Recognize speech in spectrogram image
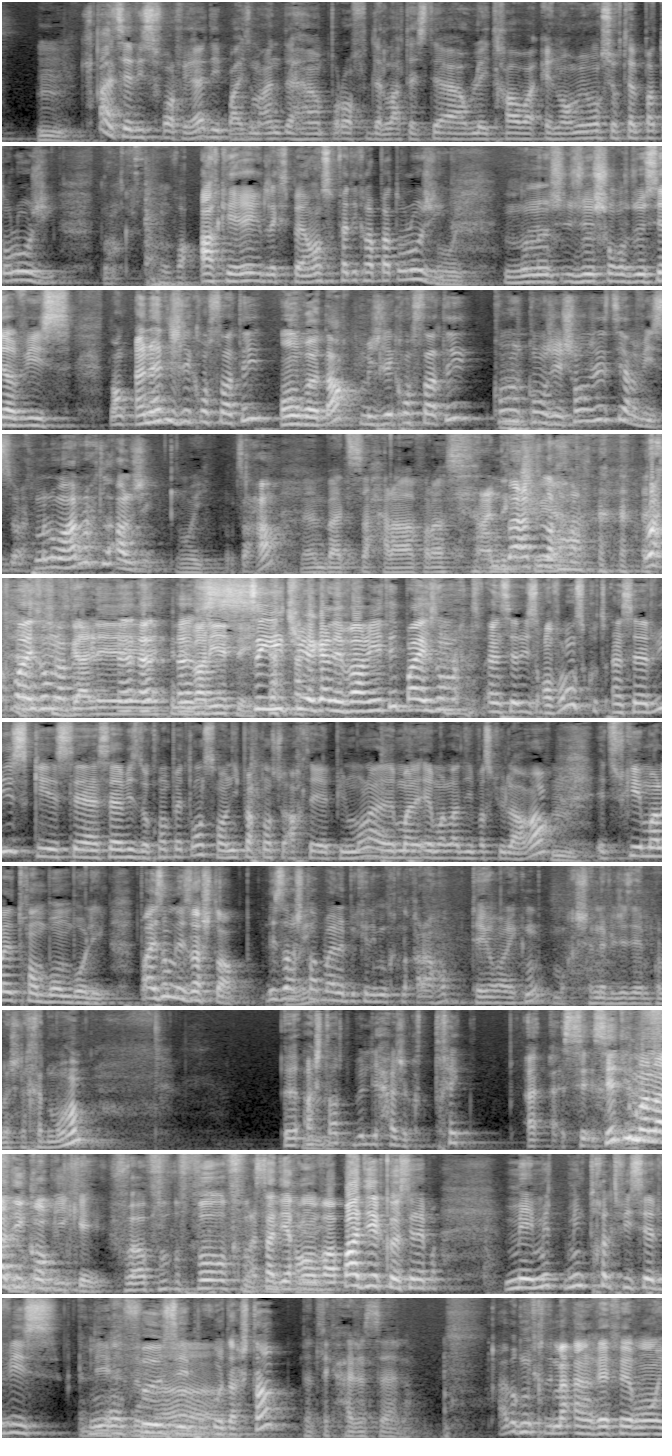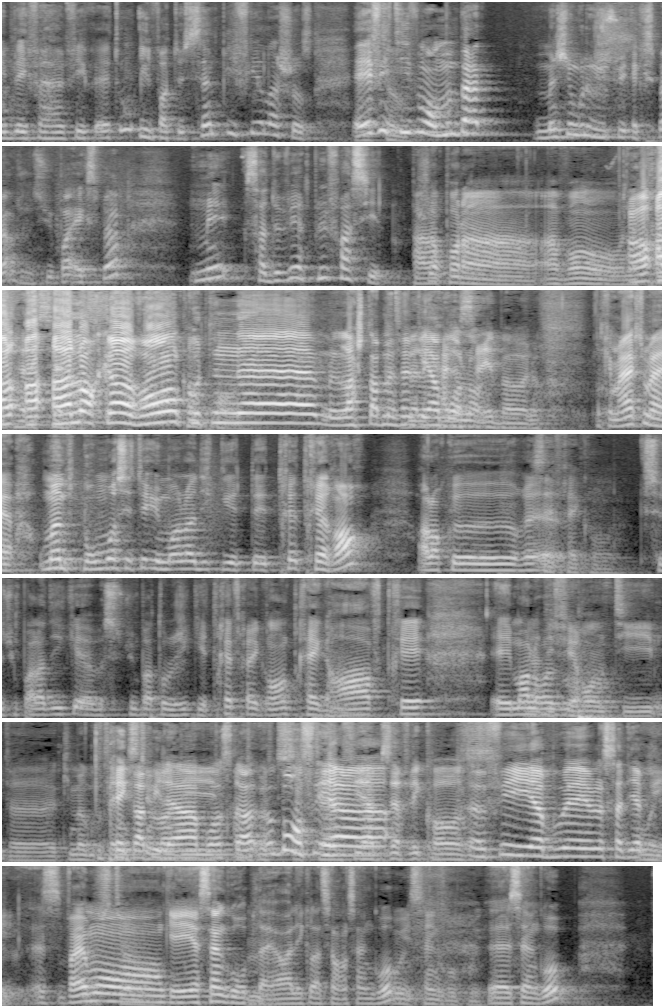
تلقى سيرفيس فور في هذه باغ اكزومبل عندها ان بروف دار لا تيست تاعه ولا يترافاي انورميون سور تيل باثولوجي دونك اون فا اكيرير دو ليكسبيريونس في هذيك لا باثولوجي Oui. جو شونج دو سيرفيس دونك انا هذه جو لي كونستاتي اون روتار مي جو لي كونستاتي كون كون جي شونجي دو سيرفيس رحت من وهر رحت لالجي وي صح من بعد الصحراء فرنسا عندك بعد شويه الاخر رحت باغ اكزومبل كاع لي- لي variétés. سيت شويه كاع لي فاريتي باغ اكزومبل رحت في ان سيرفيس اون فرونس كنت ان سيرفيس كي سي ان سيرفيس دو كومبيتونس en hypertension artérielle pulmonaire et maladie vasculaire rare et tout ce qui est maladie thromboembolique par exemple les اشطاب les اشطاب انا بكري كنت نقراهم تيوريكمون ما كنتش هنا في الجزائر ما كناش نخدموهم اشطاب باللي حاجه تري سي دي مالادي كومبليكي c'est-à-dire on va pas dire que ce n'est pas mais من دخلت في سيرفيس اللي on يخدم- faisait آه. beaucoup d'اشطاب بانت لك حاجه سهله avec ملي تخدم مع ان ريفيرون يبدا يفهم فيك et tout il va te simplifier la chose et effectivement من بعد ماشي نقول لك je suis expert je ne suis pas expert mais ça devient plus facile. Par rapport à avant. Ah, ah, ah, alors qu'avant, quand l'acheteur me fait bien Même pour moi, c'était une maladie qui était très très rare, alors que euh, c'est fréquent. C'est une maladie, euh, c'est une pathologie qui est très fréquente, très grave, très et malheureusement. Différents types, euh, qui m'a très capillaire, bon, c'est-à-dire vraiment, il y a cinq groupes d'ailleurs, elle est classée en cinq groupes. Oui, cinq groupes. Cinq groupes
